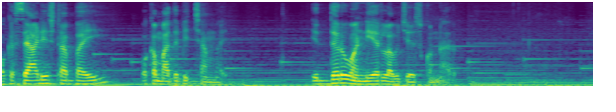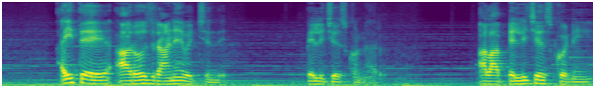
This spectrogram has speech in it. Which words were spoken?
ఒక శాడిస్ట్ అబ్బాయి ఒక మదపిచ్చి అమ్మాయి. ఇద్దరు వన్ ఇయర్ లవ్ చేసుకున్నారు. అయితే ఆ రోజు రానే వచ్చింది. పెళ్ళి చేసుకున్నారు. అలా పెళ్ళి చేసుకొని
